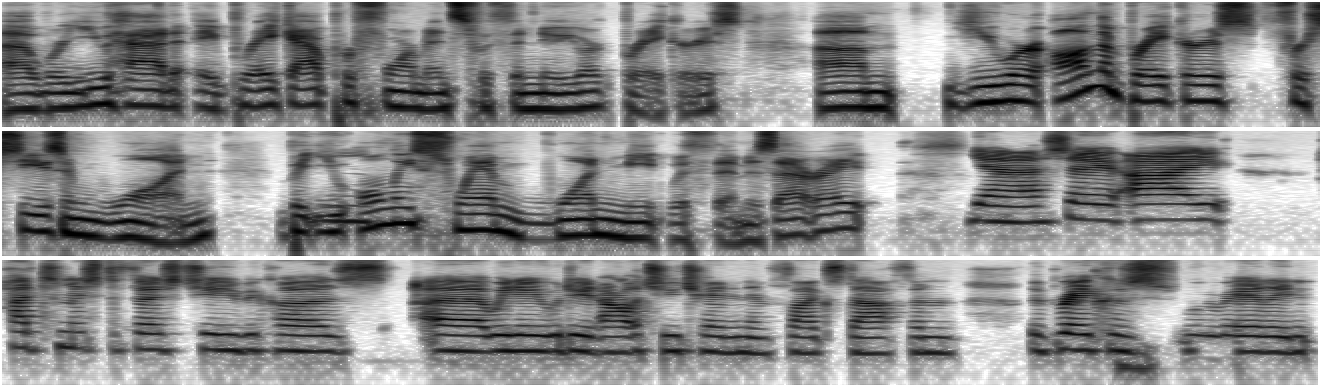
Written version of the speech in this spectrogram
uh, where you had a breakout performance with the new york breakers um, you were on the breakers for season one but you mm. only swam one meet with them is that right yeah so i had to miss the first two because uh, we were doing altitude training in Flagstaff, and the breakers were really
